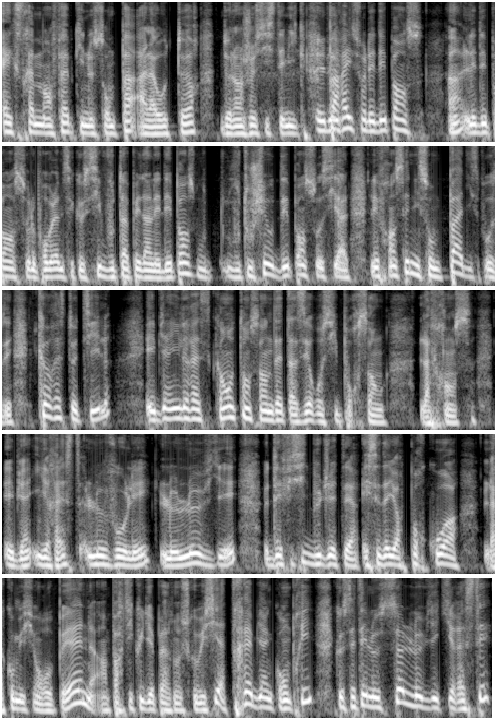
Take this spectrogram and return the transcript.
extrêmement faibles qui ne sont pas à la hauteur de l'enjeu systémique. Et Pareil sur les dépenses. Hein, les dépenses. Le problème, c'est que si vous tapez dans les dépenses, vous, vous touchez aux dépenses sociales. Les Français n'y sont pas disposés. Que reste-t-il? Eh bien, il reste quand on s'endette à 0,6%, la France. Eh bien, il reste le volet, le levier déficit budgétaire. Et c'est d'ailleurs pourquoi la Commission européenne, en particulier Pierre Moscovici, a très bien compris que c'était le seul levier qui restait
